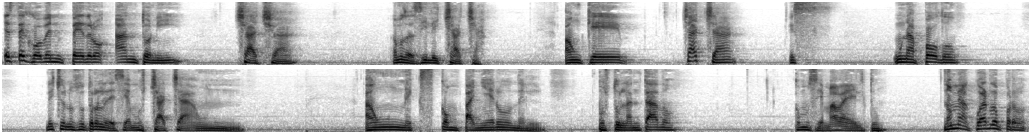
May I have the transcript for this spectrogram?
Este joven Pedro Anthony Chacha, vamos a decirle Chacha, aunque Chacha es un apodo, de hecho nosotros le decíamos Chacha a un, a un ex compañero en el postulantado, ¿cómo se llamaba él tú? No me acuerdo, pero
